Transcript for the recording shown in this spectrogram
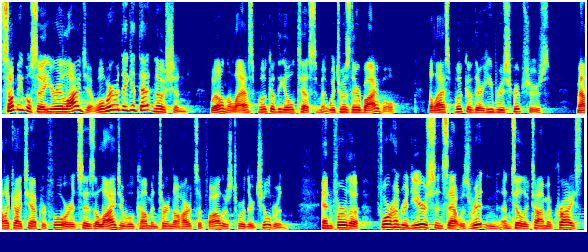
Some people say you're Elijah. Well, where would they get that notion? Well, in the last book of the Old Testament, which was their Bible, the last book of their Hebrew scriptures, Malachi chapter 4, it says Elijah will come and turn the hearts of fathers toward their children. And for the 400 years since that was written until the time of Christ,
